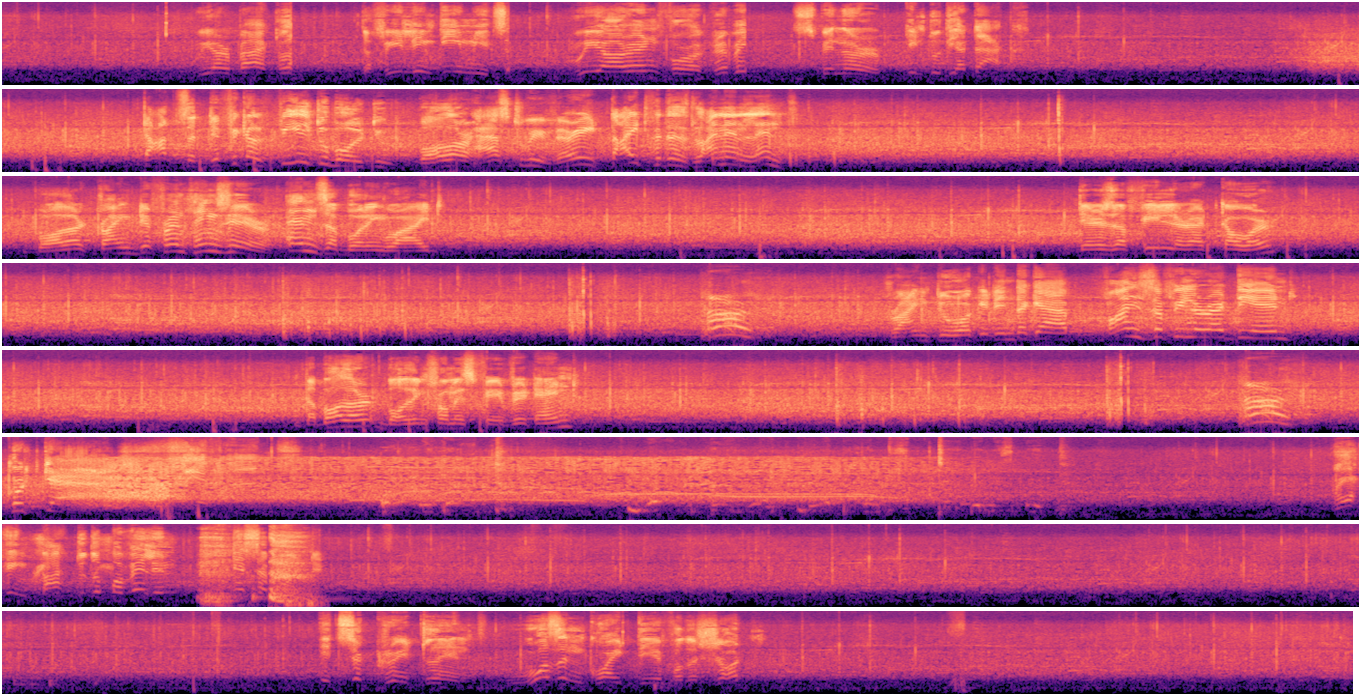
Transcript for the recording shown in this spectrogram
We are back. The fielding team needs. We are in for a gripping spinner into the attack. That's a difficult field to bowl to. Bowler has to be very tight with his line and length. Bowler trying different things here. Ends up bowling wide. There is a fielder at cover. Ah! Trying to work it in the gap. Finds the fielder at the end. The bowler bowling from his favorite end. Good catch! Walking back to the pavilion, disappointed. It's a great length. Wasn't quite there for the shot.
